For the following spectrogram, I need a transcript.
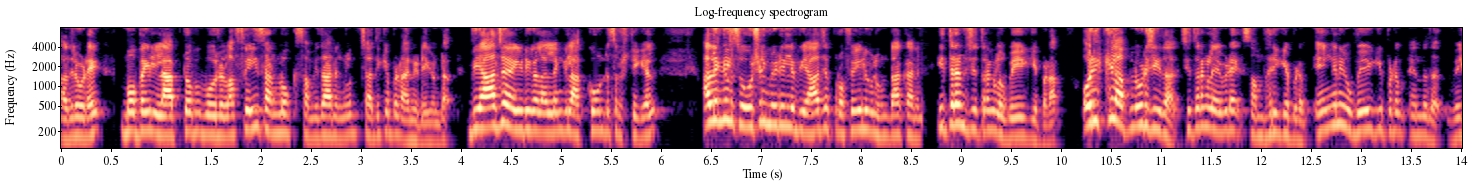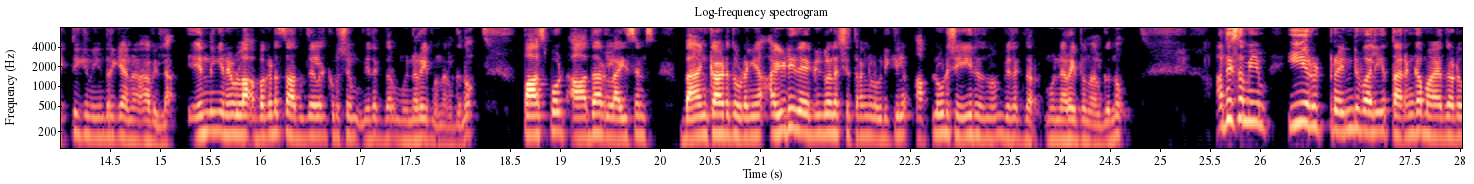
അതിലൂടെ മൊബൈൽ ലാപ്ടോപ്പ് പോലുള്ള ഫേസ് അൺലോക്ക് സംവിധാനങ്ങളും ചതിക്കപ്പെടാനിടയുണ്ട്. വ്യാജ ഐഡികൾ അല്ലെങ്കിൽ അക്കൗണ്ട് സൃഷ്ടിക്കൽ അല്ലെങ്കിൽ സോഷ്യൽ മീഡിയയിലെ വ്യാജ പ്രൊഫൈലുകൾ ഉണ്ടാക്കാനും ഇത്തരം ചിത്രങ്ങൾ ഉപയോഗിക്കപ്പെടാം. ഒരിക്കൽ അപ്ലോഡ് ചെയ്താൽ ചിത്രങ്ങൾ എവിടെ സംഭരിക്കപ്പെടും എങ്ങനെ ഉപയോഗിക്കപ്പെടും എന്നത് വ്യക്തിക്ക് നിയന്ത്രിക്കാനാവില്ല. എന്നിങ്ങനെയുള്ള അപകട സാധ്യതകളെക്കുറിച്ചും വിദഗ്ധർ മുന്നറിയിപ്പ് നൽകുന്നു. Passport Aadhaar licence bank card തുടങ്ങിയ ഐ ഡി രേഖകളുടെ ചിത്രങ്ങൾ ഒരിക്കലും അപ്ലോഡ് ചെയ്യരുതെന്നും വിദഗ്ധർ മുന്നറിയിപ്പ് നൽകുന്നു. അതേസമയം ഈ ഒരു ട്രെൻഡ് വലിയ തരംഗമായതോടെ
